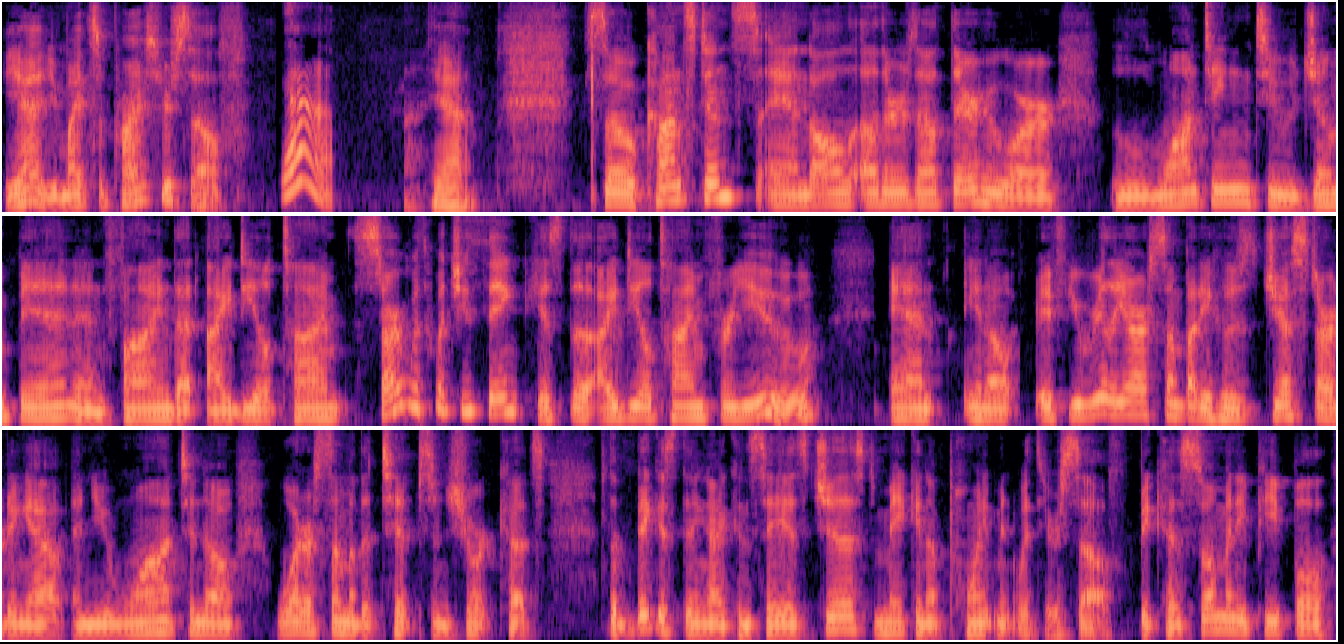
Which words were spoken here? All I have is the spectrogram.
Yeah, you might surprise yourself. Yeah. Yeah. So, Constance and all others out there who are wanting to jump in and find that ideal time, start with what you think is the ideal time for you. And, you know, if you really are somebody who's just starting out and you want to know what are some of the tips and shortcuts, the biggest thing I can say is just make an appointment with yourself because so many people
